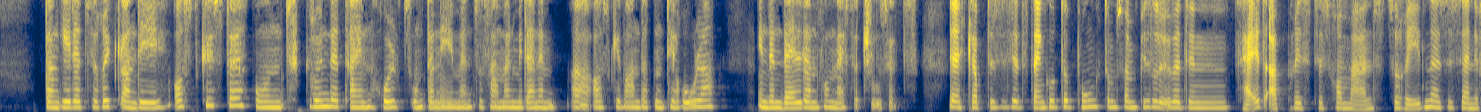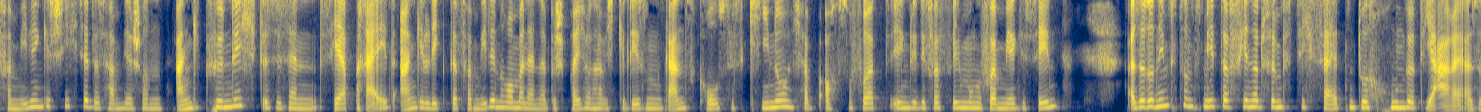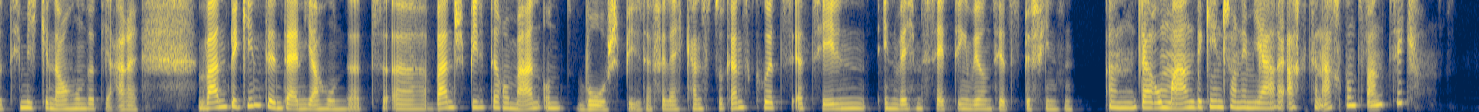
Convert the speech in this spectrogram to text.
Dann geht er zurück an die Ostküste und gründet ein Holzunternehmen zusammen mit einem äh, ausgewanderten Tiroler in den Wäldern von Massachusetts. Ja, ich glaube, das ist jetzt ein guter Punkt, um so ein bisschen über den Zeitabriss des Romans zu reden. Es ist eine Familiengeschichte, das haben wir schon angekündigt. Es ist ein sehr breit angelegter Familienroman. In einer Besprechung habe ich gelesen, ganz großes Kino. Ich habe auch sofort irgendwie die Verfilmung vor mir gesehen. Also du nimmst uns mit auf 450 Seiten durch 100 Jahre, also ziemlich genau 100 Jahre. Wann beginnt denn dein Jahrhundert? Äh, wann spielt der Roman und wo spielt er? Vielleicht kannst du ganz kurz erzählen, in welchem Setting wir uns jetzt befinden. Ähm, der Roman beginnt schon im Jahre 1828.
